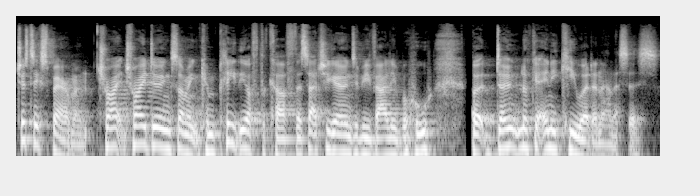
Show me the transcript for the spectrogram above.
Just experiment. Try try doing something completely off the cuff that's actually going to be valuable, but don't look at any keyword analysis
